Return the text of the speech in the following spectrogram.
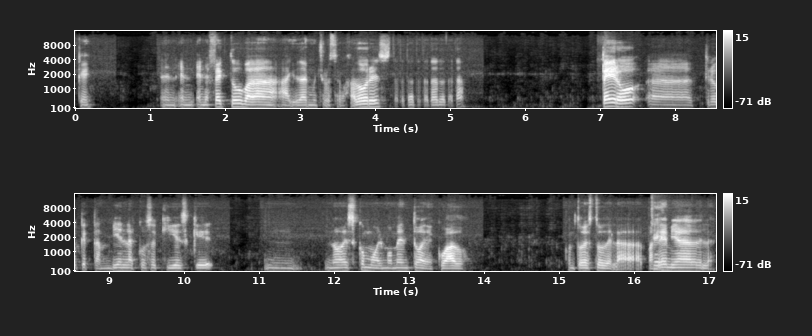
¿ok? En, en, efecto, va a ayudar mucho a los trabajadores, pero uh, creo que también la cosa aquí es que mm, no es como el momento adecuado con todo esto de la pandemia, de la,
